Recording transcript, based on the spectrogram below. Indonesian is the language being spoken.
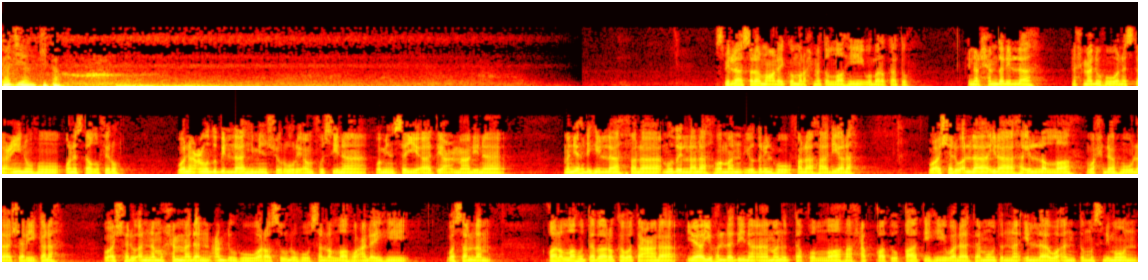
Kajian Kitab Bismillah, Assalamualaikum warahmatullahi wabarakatuh. Innal hamdalillah nahmaduhu wa nasta'inuhu wa nastaghfiruh wa na'udzu billahi min shururi anfusina wa min sayyiati a'malina من يهده الله فلا مضل له ومن يضلله فلا هادي له. وأشهد أن لا إله إلا الله وحده لا شريك له. وأشهد أن محمدا عبده ورسوله صلى الله عليه وسلم. قال الله تبارك وتعالى يا أيها الذين آمنوا اتقوا الله حق تقاته ولا تموتن إلا وأنتم مسلمون.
